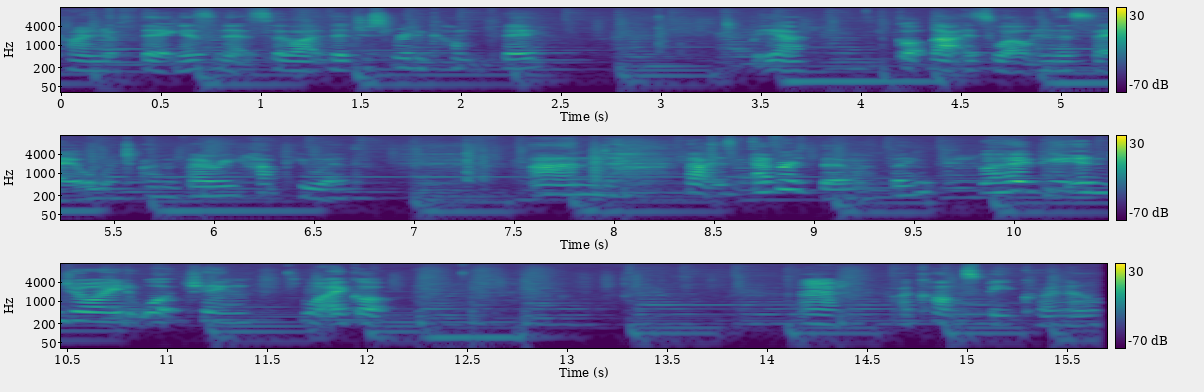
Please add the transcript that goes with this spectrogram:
kind of thing, isn't it? So like they're just really comfy. But yeah, got that as well in the sale, which I'm very happy with. And that is everything, I think. I hope you enjoyed watching what I got. Eh, I can't speak right now.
